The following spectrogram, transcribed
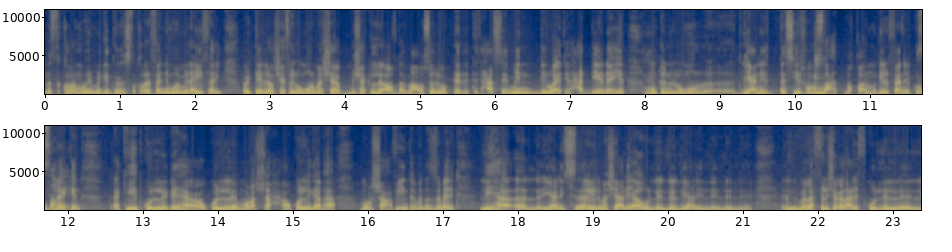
الاستقرار مهم جدا الاستقرار الفني مهم لأي فريق. وبالتالي لو شاف الأمور ماشية بشكل أفضل مع اسوريو وابتدت تتحسن من دلوقتي لحد يناير ممكن الأمور آه، يعني تسير في مصلحة بقاء المدير الفني. لكن أكيد كل جهة أو كل مرشح أو كل جبهة مرشحة في انتخابات الزمالك ليها ال- يعني السيناريو اللي ماشي عليه أو ال- ال- ال- يعني ال- ال- ال- الملف اللي شغال عليه في كل ال- ال-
